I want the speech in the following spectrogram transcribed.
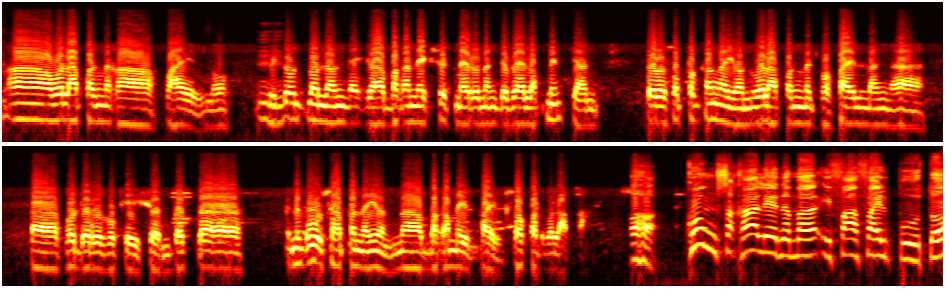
prangkisa? ah, wala pang naka-file, no? We Mhm. don't know lang, ah, baka next week meron ng development yan. Pero sa pagka ngayon, wala pang nagpa-file ng ah, ah, for the revocation. But ah, nag-uusapan na yon na baka may file. So far, wala pa. Oho. Kung sakali na ma-file po to,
